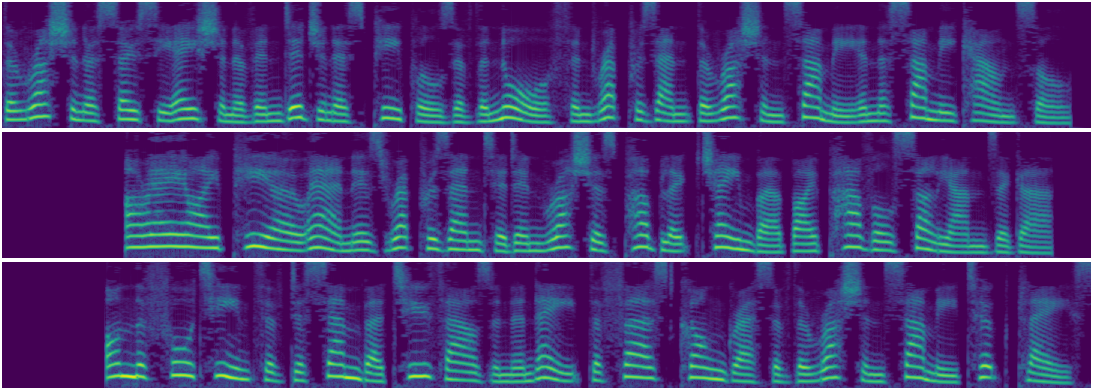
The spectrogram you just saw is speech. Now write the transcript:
the Russian Association of Indigenous Peoples of the North and represent the Russian Sami in the Sami Council. RAIPON is represented in Russia's public chamber by Pavel Sulyandziga. On 14 December 2008 the first Congress of the Russian Sami took place.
